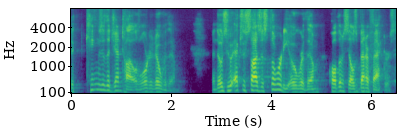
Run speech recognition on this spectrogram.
The kings of the Gentiles lord it over them, and those who exercise authority over them call themselves benefactors.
